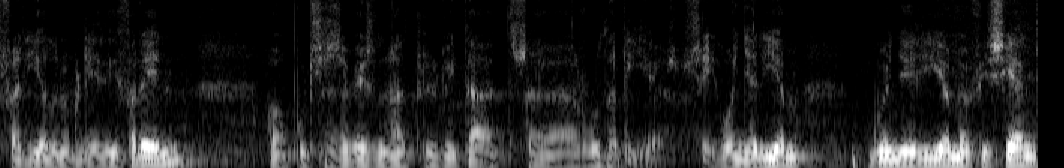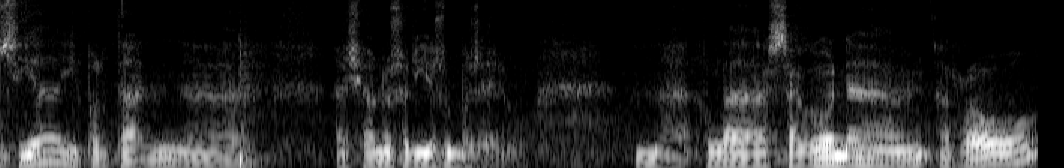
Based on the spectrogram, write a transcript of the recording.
faria d'una manera diferent o potser s'hagués donat prioritats a rodalies. O sigui, guanyaríem eficiència i, per tant, eh, això no seria suma zero. La segona raó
